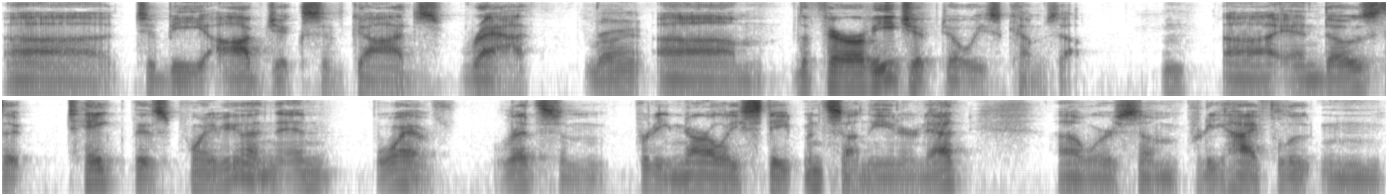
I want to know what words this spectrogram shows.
uh, to be objects of God's wrath. Right. Um, the Pharaoh of Egypt always comes up, uh, and those that take this point of view, and, and boy, I've read some pretty gnarly statements on the internet uh, where some pretty highfalutin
